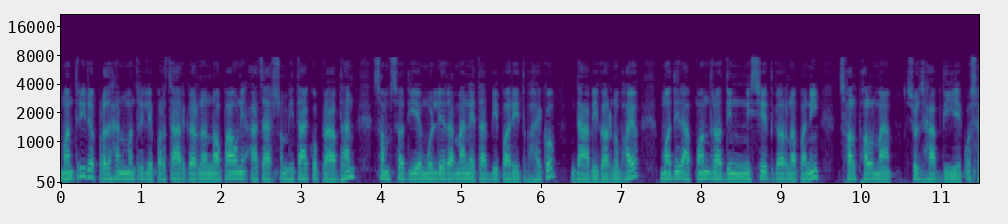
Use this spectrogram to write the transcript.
मन्त्री र प्रधानमन्त्रीले प्रचार गर्न नपाउने आचार संहिताको प्रावधान संसदीय मूल्य र मान्यता विपरीत भएको दावी गर्नुभयो। मदिरा पन्ध्र दिन निषेध गर्न पनि छलफलमा सुझाव दिइएको छ।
